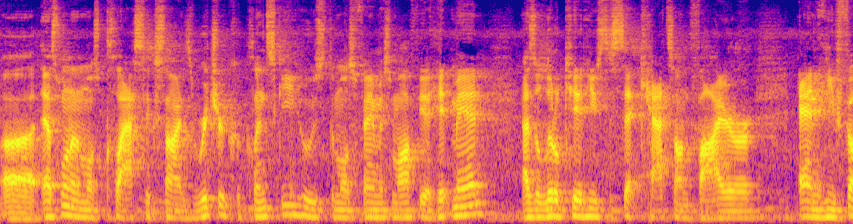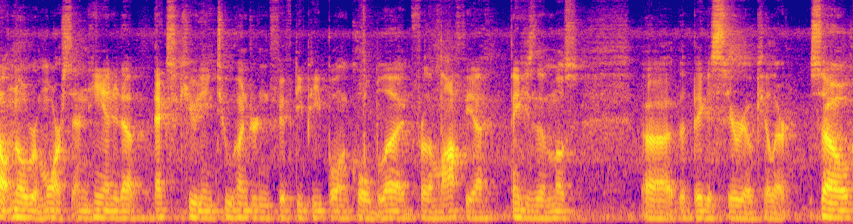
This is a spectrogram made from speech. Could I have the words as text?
uh, that's one of the most classic signs. Richard Kuklinski, who's the most famous mafia hitman, as a little kid, he used to set cats on fire and he felt no remorse and he ended up executing 250 people in cold blood for the mafia. I think he's the most, uh, the biggest serial killer. So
